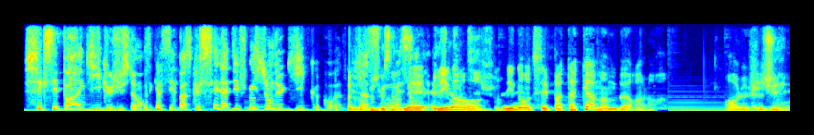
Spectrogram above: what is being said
c'est que c'est pas un geek justement. C'est qu'elle sait pas ce que c'est la définition du geek quoi. Déjà, plus que. Mais Lino, Lino, c'est pas ta cam, Amber alors. Oh le jeu mots.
